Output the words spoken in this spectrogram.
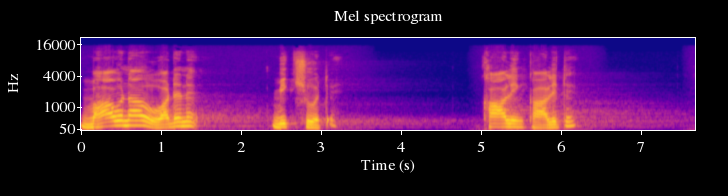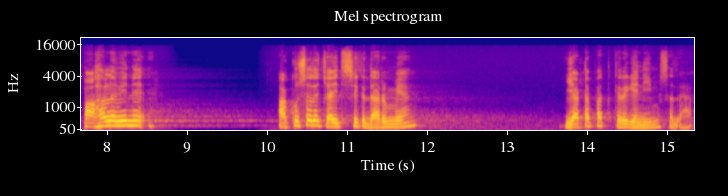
භාවනාව වඩන භික්‍ෂුවට කාලෙන් කාලිට පහළ වෙන අකුසල චෛතසික ධර්මයන් යටපත් කර ගැනීම සඳහා.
